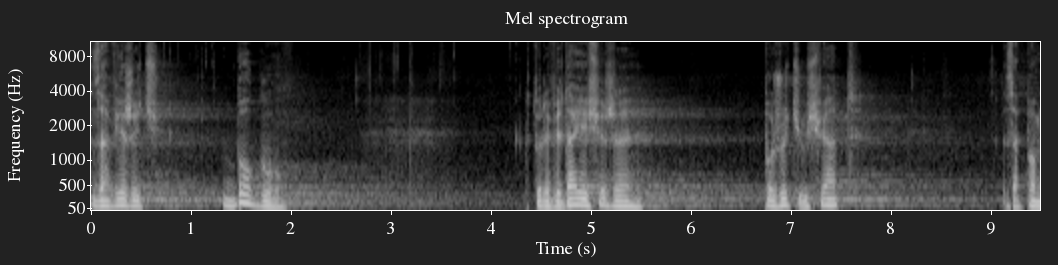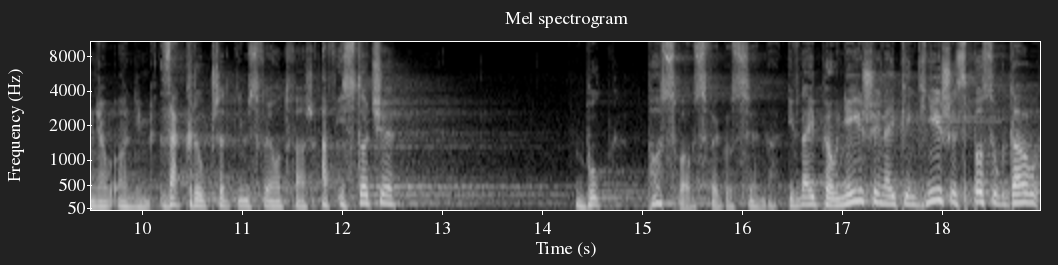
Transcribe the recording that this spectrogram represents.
zawierzyć Bogu, który wydaje się, że porzucił świat, zapomniał o nim, zakrył przed nim swoją twarz, a w istocie Bóg posłał swego syna i w najpełniejszy i najpiękniejszy sposób dał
